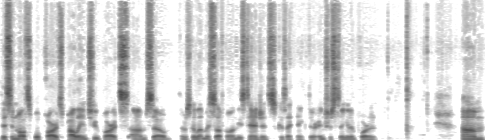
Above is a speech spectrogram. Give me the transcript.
this in multiple parts, probably in two parts. Um, so I'm just going to let myself go on these tangents because I think they're interesting and important. Um,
